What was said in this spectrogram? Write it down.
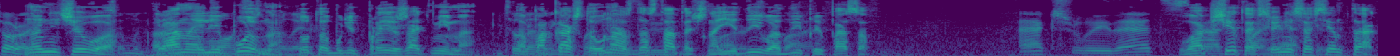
Но ничего, рано или поздно кто-то будет проезжать мимо. А пока что у нас достаточно еды, воды, припасов. Вообще-то все не совсем так.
